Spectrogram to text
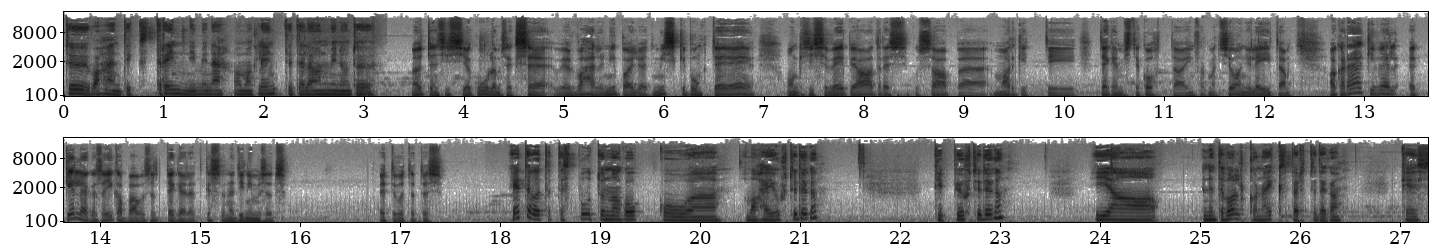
töövahendiks trennimine oma klientidele on minu töö ma ütlen siis siia kuulamiseks veel vahele nii palju, et miski.ee ongi siis see veebiaadress, kus saab Margiti tegemiste kohta informatsiooni leida. aga räägi veel, kellega sa igapäevaselt tegeled, kes on need inimesed ettevõtetes? ettevõtetest puutun ma kokku vahejuhtidega, tippjuhtidega ja nende valdkonna ekspertidega, kes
